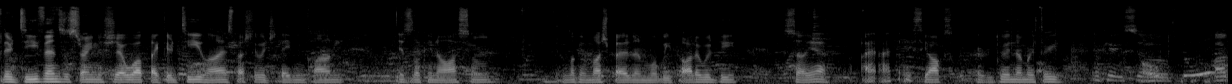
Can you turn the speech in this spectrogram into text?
Their defense is starting to show up, like their D line, especially with Jadeveon Clowney, is looking awesome, looking much better than what we thought it would be. So yeah, I, I think the Seahawks are a good number three. Okay, so uh,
